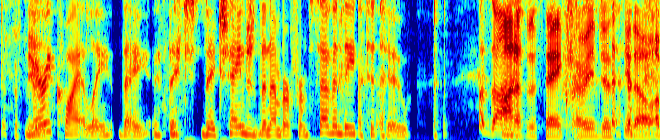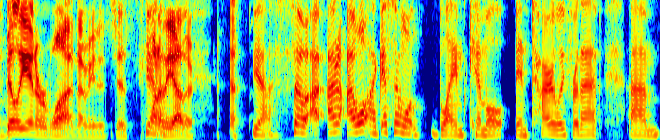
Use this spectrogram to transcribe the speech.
just a few. very quietly they they they changed the number from 70 to 2 that's an honest mistake i mean just you know a billion or one i mean it's just yeah. one or the other yeah, so I, I, I, won't. I guess I won't blame Kimmel entirely for that. Um,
